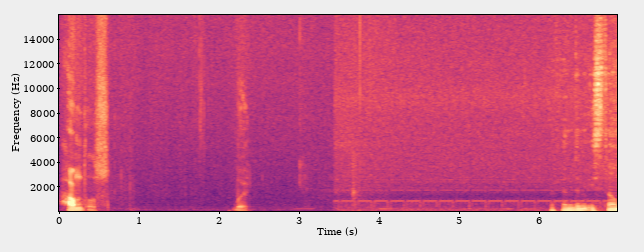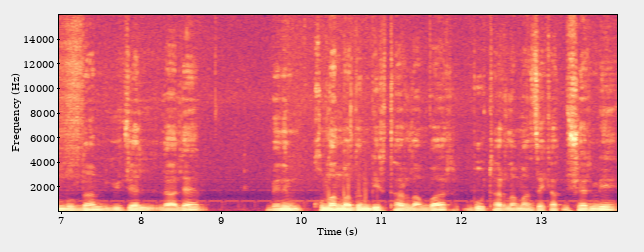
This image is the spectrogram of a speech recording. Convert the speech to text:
hamdolsun. Buyurun. Efendim İstanbul'dan Yücel Lale benim kullanmadığım bir tarlam var. Bu tarlama zekat düşer mi?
